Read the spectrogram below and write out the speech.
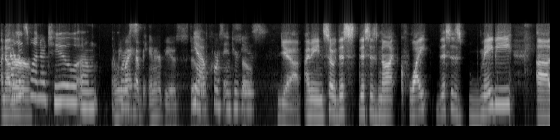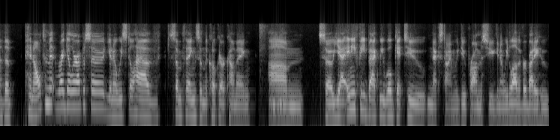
another. At least one or two. Um, and we course, might have interviews still. yeah, of course, interviews. Yeah, I mean, so this this is not quite. This is maybe uh, the penultimate regular episode. You know, we still have some things in the cooker coming. Um, so yeah, any feedback we will get to next time. We do promise you. You know, we love everybody who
